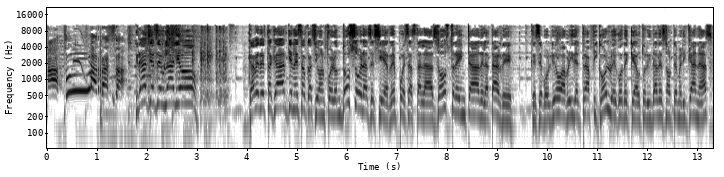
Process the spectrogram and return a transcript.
¡Ajú, arrasa! Gracias, Eulalio. Cabe destacar que en esta ocasión fueron dos horas de cierre, pues hasta las 2.30 de la tarde, que se volvió a abrir el tráfico luego de que autoridades norteamericanas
